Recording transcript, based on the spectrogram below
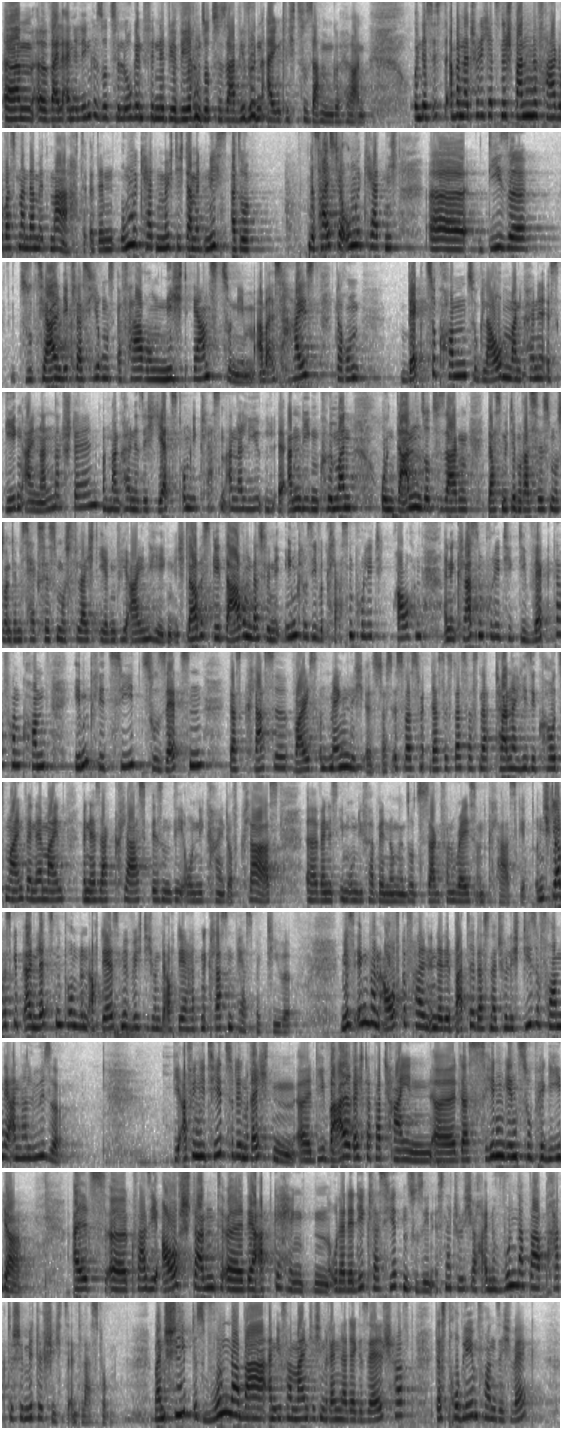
ähm, äh, weil eine linke Soziologin findet, wir wären sozusagen, wir würden eigentlich zusammengehören. Und das ist aber natürlich jetzt eine spannende Frage, was man damit macht. Denn umgekehrt möchte ich damit nicht, also das heißt ja umgekehrt nicht, äh, diese sozialen Deklassierungserfahrungen nicht ernst zu nehmen. Aber es heißt darum, wegzukommen, zu glauben, man könne es gegeneinander stellen und man könne sich jetzt um die Klassenanliegen kümmern und dann sozusagen das mit dem Rassismus und dem Sexismus vielleicht irgendwie einhegen. Ich glaube, es geht darum, dass wir eine inklusive Klassenpolitik brauchen, eine Klassenpolitik, die weg davon kommt, implizit zu setzen, dass Klasse weiß und männlich ist. Das ist, was, das, ist das, was Ta-Nehisi Coates meint, wenn er meint, wenn er sagt, Class isn't the only kind of class, äh, wenn es ihm um die Verbindungen sozusagen von Race und Class geht. Und ich glaube, es gibt einen letzten Punkt und auch der ist mir wichtig und auch der hat eine Klassenperspektive. Mir ist irgendwann aufgefallen in der Debatte, dass natürlich diese Form der Analyse, die Affinität zu den Rechten, äh, die Wahl rechter Parteien, äh, das Hingehen zu Pegida, als äh, quasi Aufstand äh, der Abgehängten oder der Deklassierten zu sehen, ist natürlich auch eine wunderbar praktische Mittelschichtsentlastung. Man schiebt es wunderbar an die vermeintlichen Ränder der Gesellschaft, das Problem von sich weg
